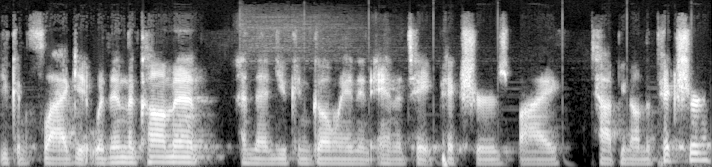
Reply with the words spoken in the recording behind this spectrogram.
You can flag it within the comment and then you can go in and annotate pictures by tapping on the picture.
